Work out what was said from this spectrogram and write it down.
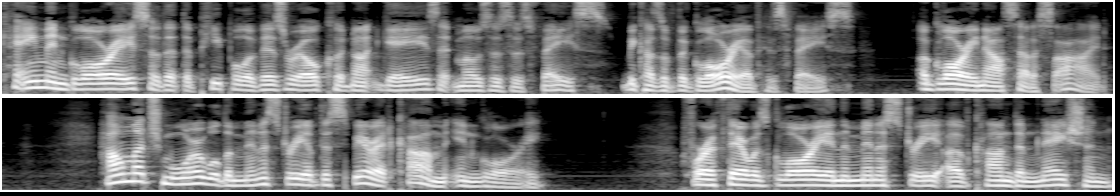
came in glory so that the people of Israel could not gaze at Moses' face because of the glory of his face, a glory now set aside, how much more will the ministry of the Spirit come in glory? For if there was glory in the ministry of condemnation,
